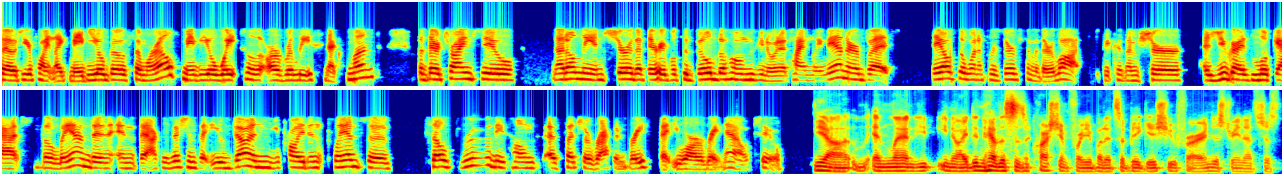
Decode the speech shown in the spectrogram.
So to your point, like maybe you'll go somewhere else, maybe you'll wait till our release next month, but they're trying to not only ensure that they're able to build the homes, you know, in a timely manner, but they also want to preserve some of their lots because I'm sure as you guys look at the land and, and the acquisitions that you've done, you probably didn't plan to sell through these homes at such a rapid rate that you are right now, too. Yeah, and land, you, you know, I didn't have this as a question for you, but it's a big issue for our industry, and that's just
